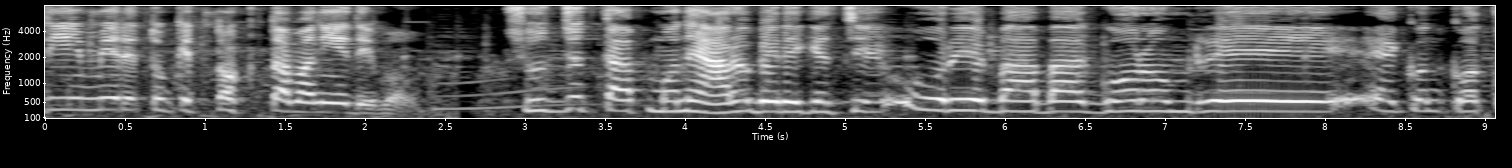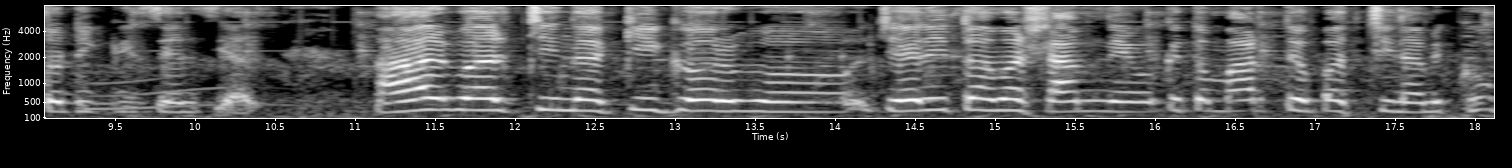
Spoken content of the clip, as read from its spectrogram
দিয়ে মেরে তোকে তক্তা বানিয়ে দেব। সূর্যের তাপ মনে আরও বেড়ে গেছে। ওরে বাবা, গরম রে। এখন কত ডিগ্রি সেলসিয়াস? আর বলছি না, কি করব? চেরি তো আমার সামনে, ওকে তো মারতেও পাচ্ছি না। আমি খুব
